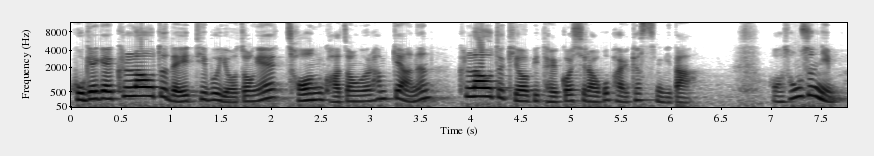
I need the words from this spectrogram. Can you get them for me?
고객의 클라우드 네이티브 여정의 전 과정을 함께하는 클라우드 기업이 될 것이라고 밝혔습니다. 어, 성수님,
